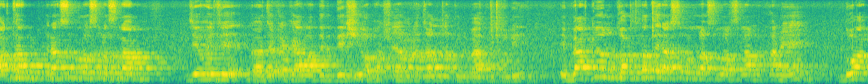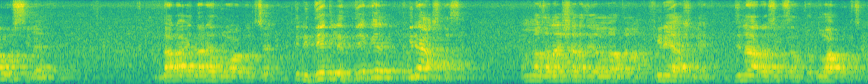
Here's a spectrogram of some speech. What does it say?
অর্থাৎ রাসুল্লাহ সাল্লাহ সাল্লাম যে ওই যে যেটাকে আমাদের দেশীয় ভাষায় আমরা জান্নাতুল বাকি বলি এই বাকিউল গর্ফতে রাসুল্লাহ সাল্লাহ সাল্লাম ওখানে দোয়া করছিলেন। দাঁড়ায় দাঁড়ায় দোয়া করছেন। তিনি দেখলেন দেখে ফিরে আসতেছেন। আম্মা জানাই সারাজি আল্লাহ তালা ফিরে আসলেন। যে না রাসুল সালাম তো দোয়া করছেন।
